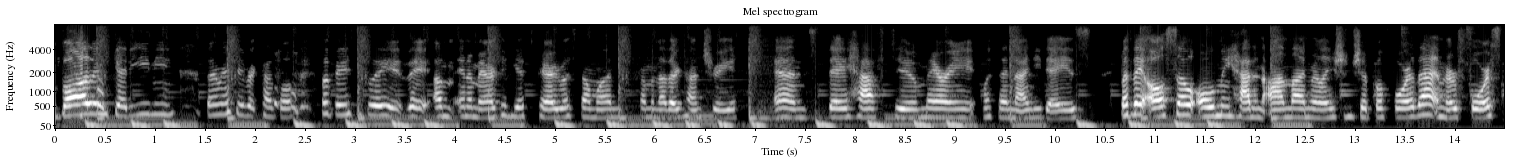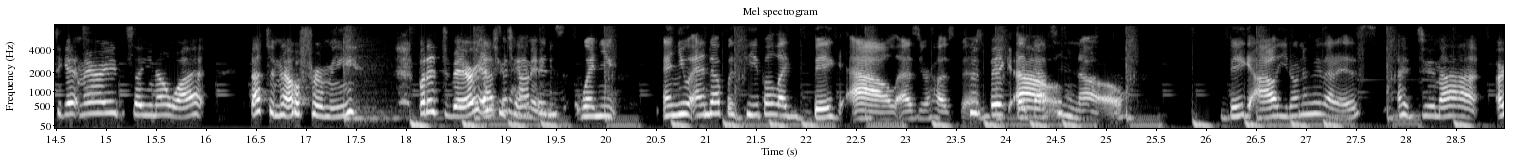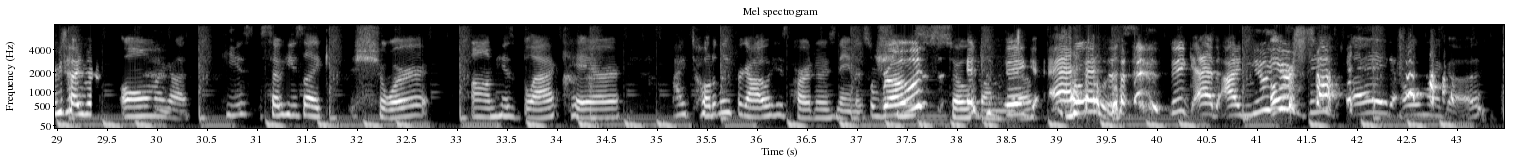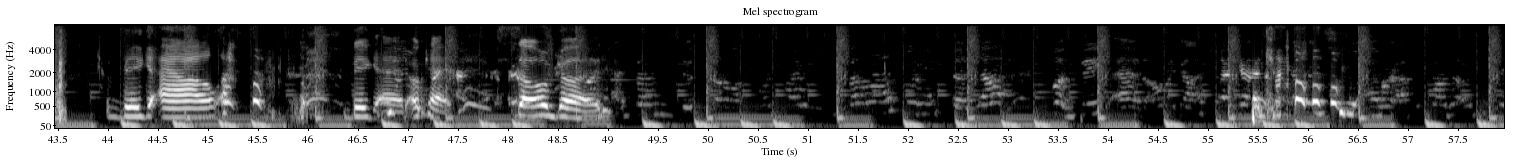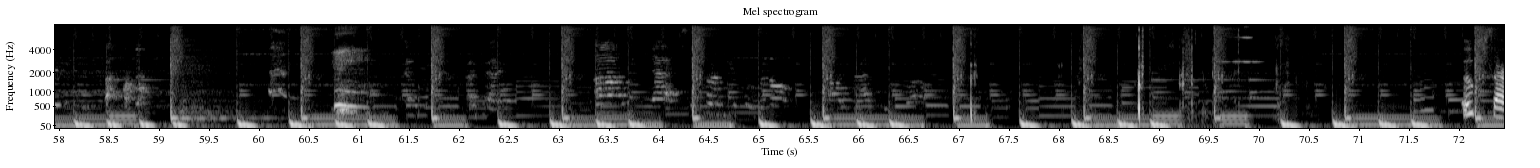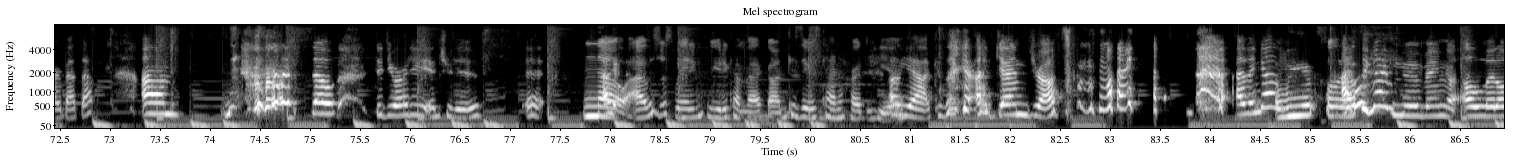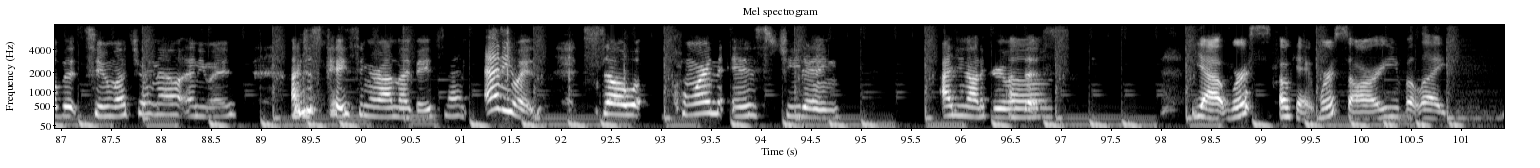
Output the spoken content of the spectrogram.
Paul and Karine. They're my favorite couple. But basically, they um an American gets paired with someone from another country, and they have to marry within 90 days. But they also only had an online relationship before that, and they're forced to get married. So you know what? That's a no for me. But it's very That's what entertaining. happens when you and you end up with people like Big Al as your husband. Who's Big Like Al? that's a no. Big Al, you don't know who that is? I do not. Are you talking about? Oh my god. He's so he's like short. Um, his black hair. I totally forgot what his partner's name is. She's Rose? so It's funny, Big though. Ed. Rose. Big Ed. I knew you Oh, were Big. Ed. Oh my god. Big Al. Big Ed. Okay. So good. Oops, sorry about that. Um, so did you already introduce? It? No, Okay. I was just waiting for you to come back on because it was kind of hard to hear. Oh yeah, because I again dropped my. I think I'm. I think I'm moving a little bit too much right now. Anyways, I'm just pacing around my basement. Anyways, so porn is cheating. I do not agree with Um, this. yeah, we're okay. We're sorry, but like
